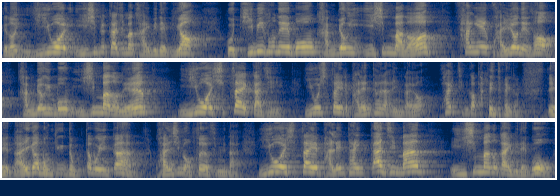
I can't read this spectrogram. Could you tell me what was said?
그래서 2월 20일까지만 가입이 되고요. 그 DB 손해보험 간병인 20만 원 상해 관련해서 간병인 보험 20만 원은 2월 14일까지. 2월 14일이 발렌타인 아닌가요? 화이트인가 발렌타인가? 예, 나이가 먹기 먹다 보니까 관심이 없어졌습니다. 2월 14일 발렌타인까지만 20만 원 가입이 되고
